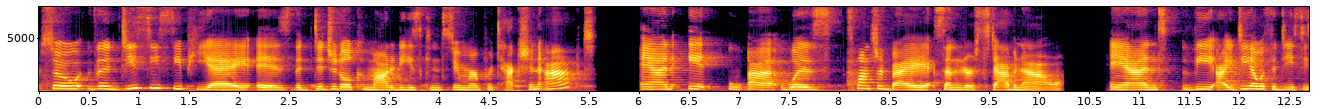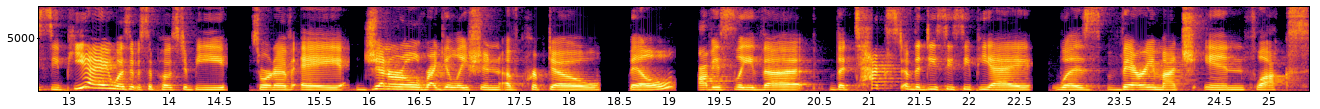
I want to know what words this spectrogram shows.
So, the DCCPA is the Digital Commodities Consumer Protection Act, and it uh, was sponsored by Senator Stabenow. And the idea with the DCCPA was it was supposed to be sort of a general regulation of crypto bill. Obviously, the the text of the DCCPA was very much in flux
